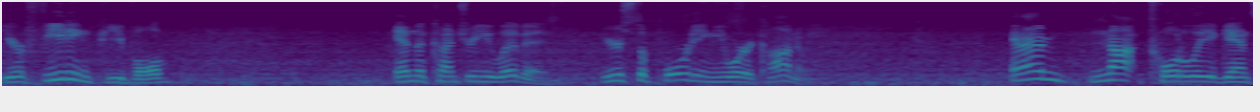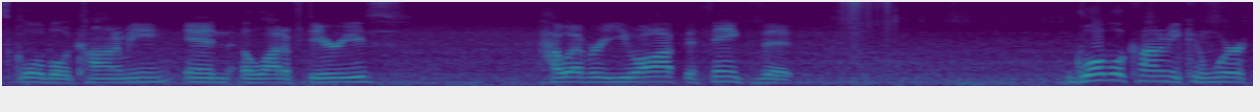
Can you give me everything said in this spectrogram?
you're feeding people in the country you live in. You're supporting your economy. And I'm not totally against global economy in a lot of theories. However, you all have to think that global economy can work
